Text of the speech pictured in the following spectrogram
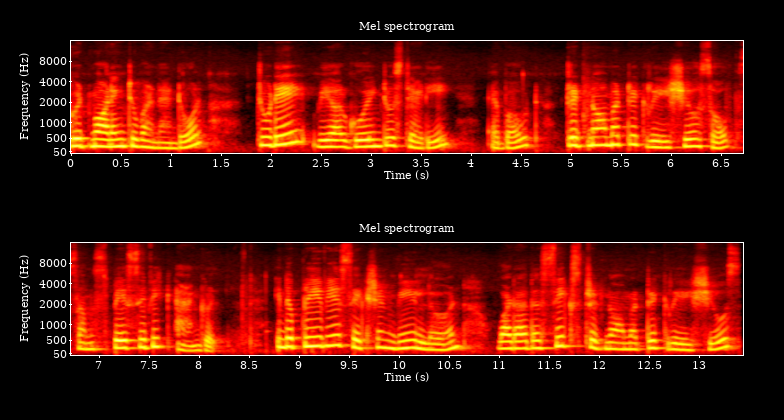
Good morning to one and all. Today we are going to study about trigonometric ratios of some specific angle. In the previous section we learned what are the six trigonometric ratios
